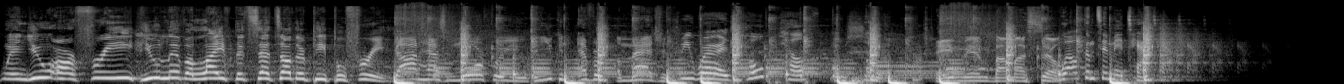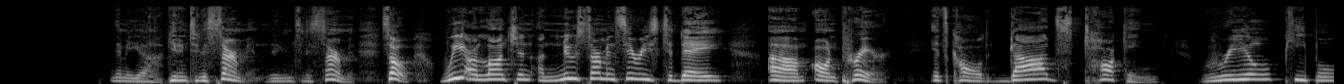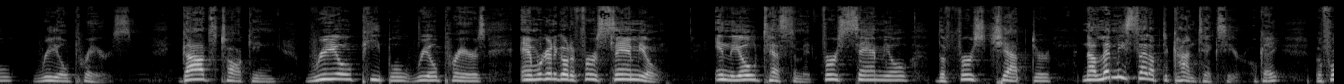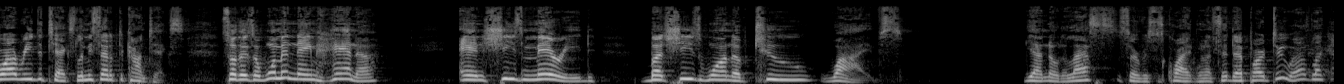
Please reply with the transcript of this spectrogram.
When you are free, you live a life that sets other people free. God has more for you than you can ever imagine. Three words hope, health, and healing. Amen by myself. Welcome to Midtown. Let me uh, get into the sermon. Get into the sermon. So we are launching a new sermon series today um, on prayer. It's called God's Talking Real People, Real Prayers. God's Talking Real People, Real Prayers. And we're going to go to 1 Samuel in the Old Testament. 1 Samuel, the first chapter. Now, let me set up the context here, okay? Before I read the text, let me set up the context. So there's a woman named Hannah, and she's married, but she's one of two wives. Yeah, I know. The last service was quiet when I said that part too. I was like,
